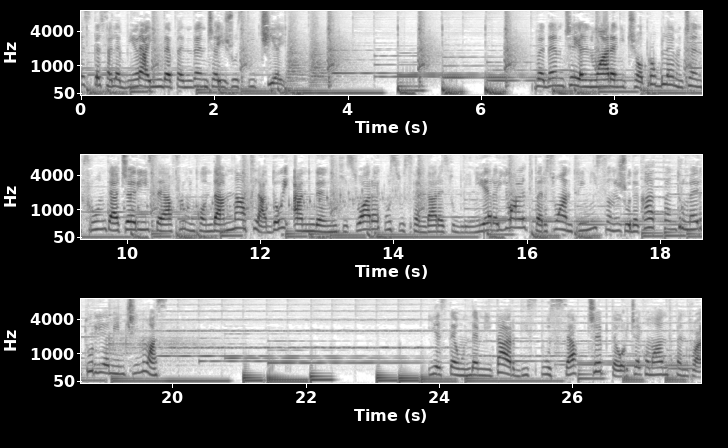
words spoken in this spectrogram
este celebirea independenței justiciei. Vedem ce el nu are nicio problemă ce în fruntea cerii se află un condamnat la 2 ani de închisoare cu suspendare sublinierei o alt persoană trimis în judecat pentru merturie mincinoasă. Este un demnitar dispus să accepte orice comand pentru a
